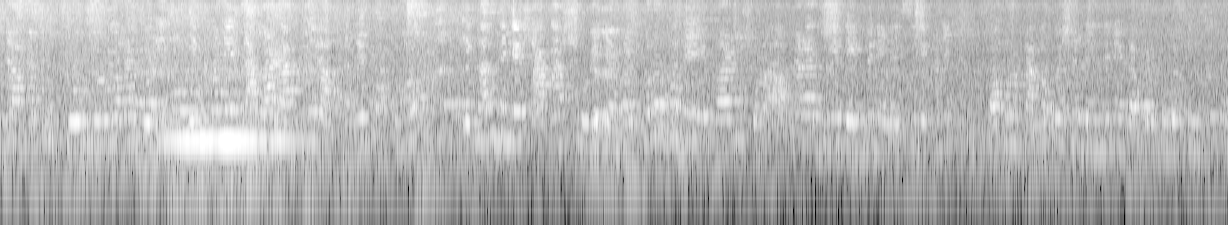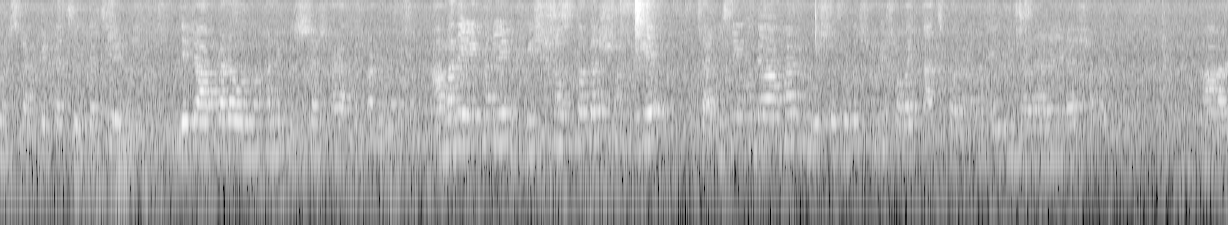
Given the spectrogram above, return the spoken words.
এটা আমরা খুব জোর জোর গলায় বলি এখানে টাকা রাখলে আপনাদের কখনো এখান থেকে টাকা সরে যাবার কোনোভাবে এবার আপনারা গিয়ে দেখবেন এলআইসি এখানে কখনো টাকা পয়সা লেনদেনের ব্যাপারগুলো কিন্তু কোনো স্টাফের কাছে কাছে নেই। যেটা আপনারা অন্যখানে বিশ্বাস হারাতে পারেন। আমাদের এখানে বিশ্বস্ততার সঙ্গে সার্ভিসিংও দেওয়া হয় এবং বিশ্বস্ততার সঙ্গে সবাই কাজ করে। আমাদের দাদারা এরা সবাই। আর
